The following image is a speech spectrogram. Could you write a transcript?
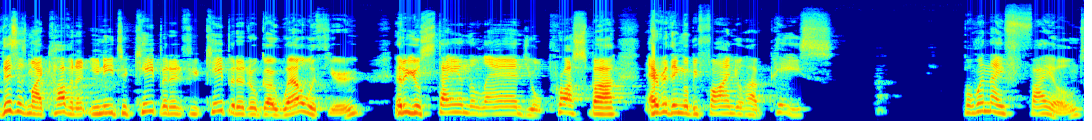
This is my covenant. You need to keep it. And if you keep it, it'll go well with you. It'll, you'll stay in the land, you'll prosper, everything will be fine, you'll have peace. But when they failed,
